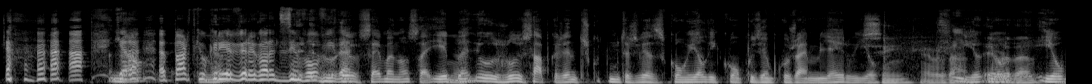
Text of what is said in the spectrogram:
que era a parte que eu queria ver agora desenvolvida. Eu, eu sei, mas não sei. E o Júlio sabe que a gente discute muitas vezes com ele e com, por exemplo, com o Jaime Milheiro e eu. Sim, é verdade. E eu, é verdade. E eu,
